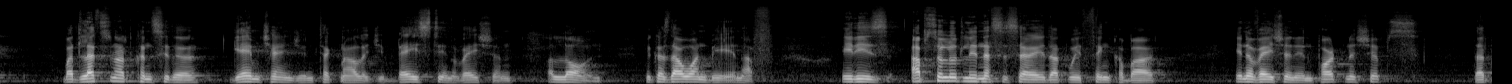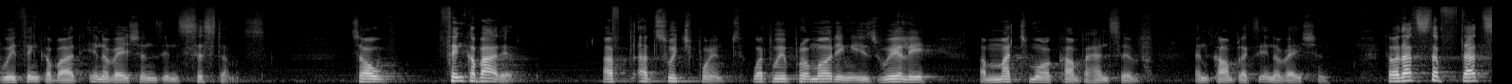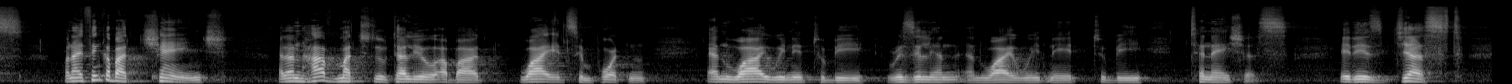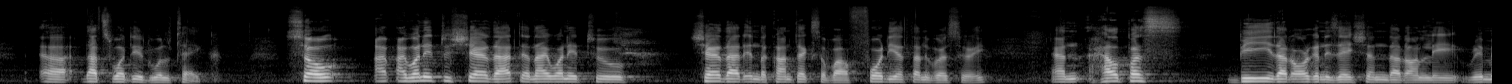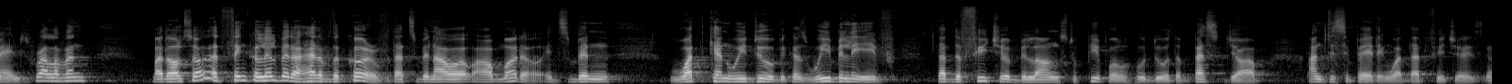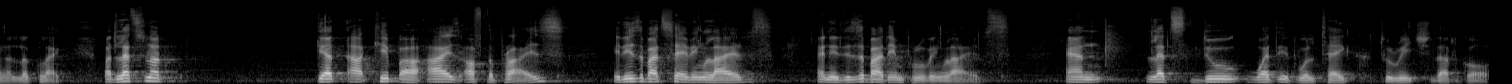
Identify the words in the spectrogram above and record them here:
but let's not consider game changing technology based innovation alone, because that won't be enough. It is absolutely necessary that we think about innovation in partnerships, that we think about innovations in systems. So think about it. At, at SwitchPoint, what we're promoting is really a much more comprehensive and complex innovation. So that's, the, that's when I think about change, I don't have much to tell you about why it's important and why we need to be resilient and why we need to be tenacious. It is just, uh, that's what it will take. So I, I wanted to share that, and I wanted to share that in the context of our 40th anniversary and help us be that organization that only remains relevant, but also that think a little bit ahead of the curve. That's been our, our motto. It's been what can we do because we believe that the future belongs to people who do the best job anticipating what that future is going to look like. But let's not get, uh, keep our eyes off the prize. It is about saving lives, and it is about improving lives. And let's do what it will take to reach that goal.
